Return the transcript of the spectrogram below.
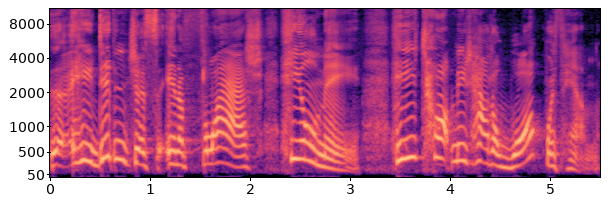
uh, he didn't just in a flash heal me. He taught me how to walk with Him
